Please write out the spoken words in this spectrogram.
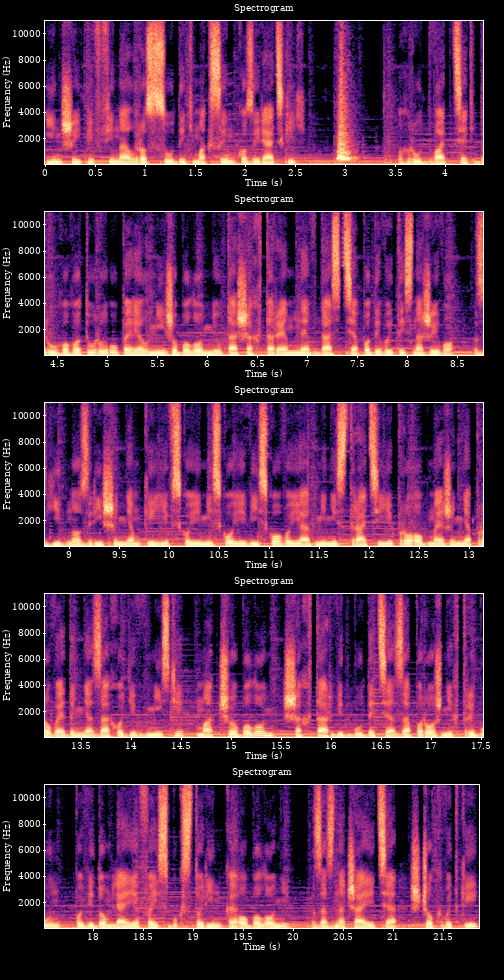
Інший півфінал розсудить Максим Козиряцький. Гру 22-го туру УПЛ між оболонню та Шахтарем не вдасться подивитись наживо. Згідно з рішенням Київської міської військової адміністрації про обмеження проведення заходів в місті, матч оболонь Шахтар відбудеться за порожніх трибун, повідомляє Фейсбук-сторінка оболоні. Зазначається, що квитки,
